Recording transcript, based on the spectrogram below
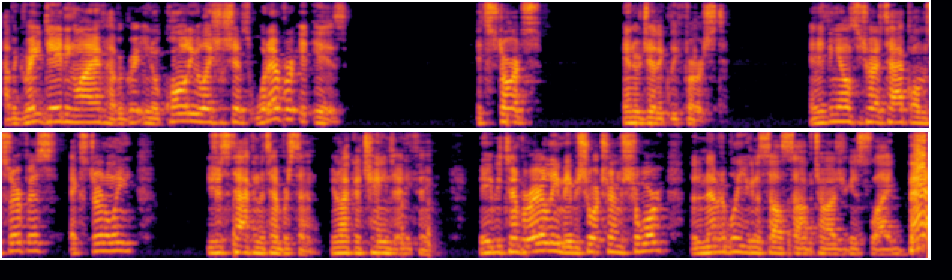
have a great dating life, have a great, you know, quality relationships, whatever it is, it starts energetically first. Anything else you try to tackle on the surface, externally, you're just attacking the 10%. You're not going to change anything. Maybe temporarily, maybe short term, sure, but inevitably you're going to self sabotage. You're going to slide back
